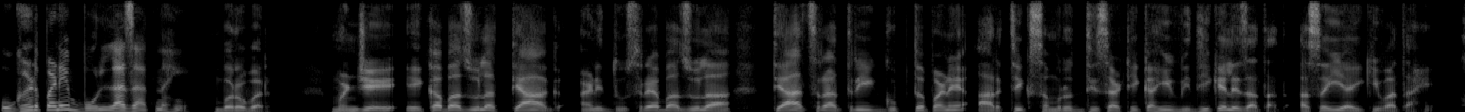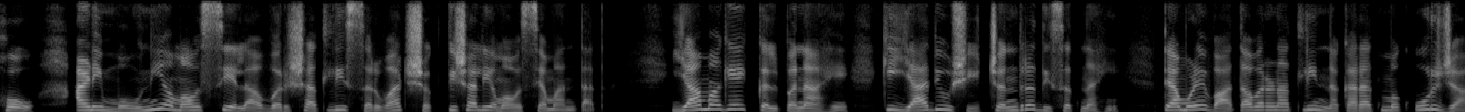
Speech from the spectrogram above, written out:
उघडपणे बोलला जात नाही. बरोबर. म्हणजे एका बाजूला त्याग आणि दुसऱ्या बाजूला त्याच रात्री गुप्तपणे आर्थिक समृद्धीसाठी काही विधी केले जातात असंही ऐकिवात आहे. हो आणि मौनी अमावस्येला वर्षातली सर्वात शक्तिशाली अमावस्या मानतात. यामागे एक कल्पना आहे की या दिवशी चंद्र दिसत नाही त्यामुळे वातावरणातली नकारात्मक ऊर्जा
